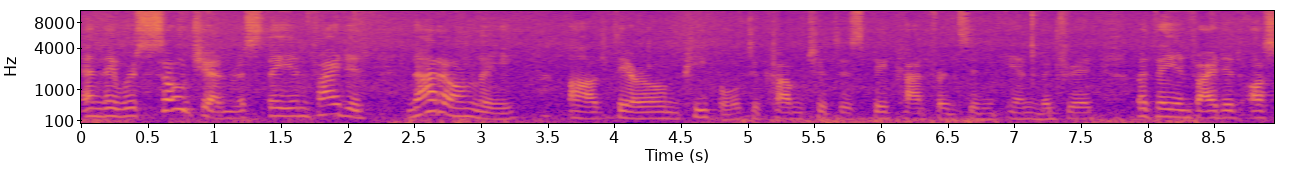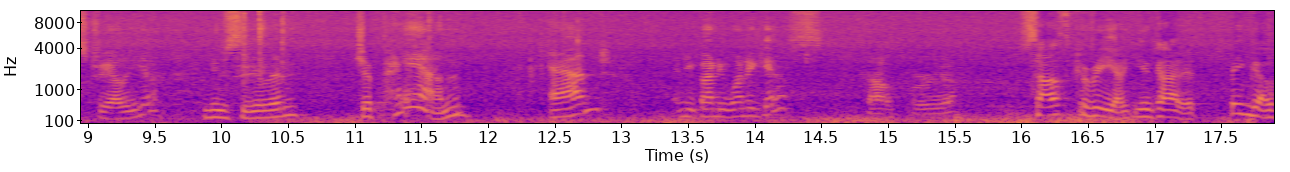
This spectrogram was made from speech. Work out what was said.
and they were so generous. They invited not only uh, their own people to come to this big conference in, in Madrid, but they invited Australia, New Zealand, Japan, and anybody want to guess? South Korea. South Korea, you got it. Bingo.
